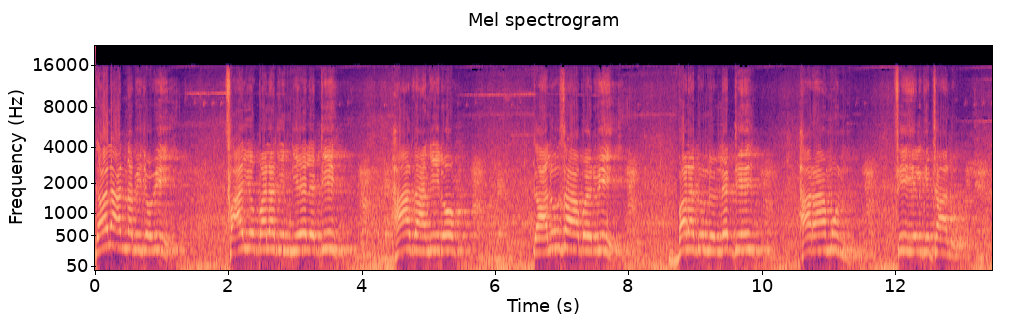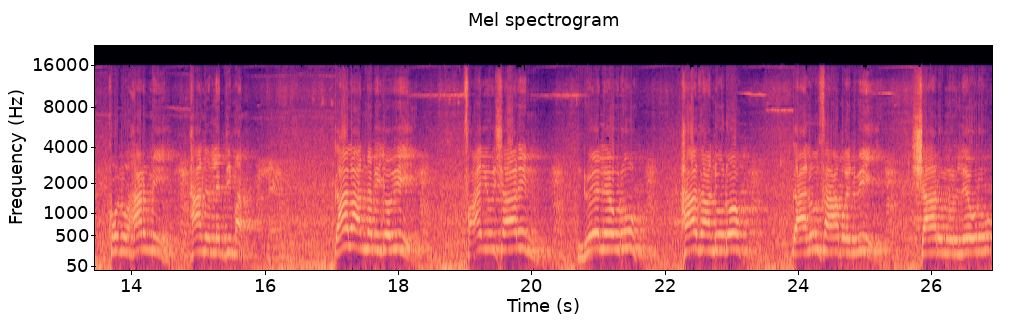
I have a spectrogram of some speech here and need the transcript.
gala annabijo wi fa ayu baladin ndiye leddi haga ndi ɗo galu sahabo en wi baladun ɗum leddi haramun fihi lgitalu kono harmi ha nder leddi man qala annabijo wi fa ayu sharin nduwe lewru haga nduɗo qalu قالوا صاحب النبي شهر الليور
